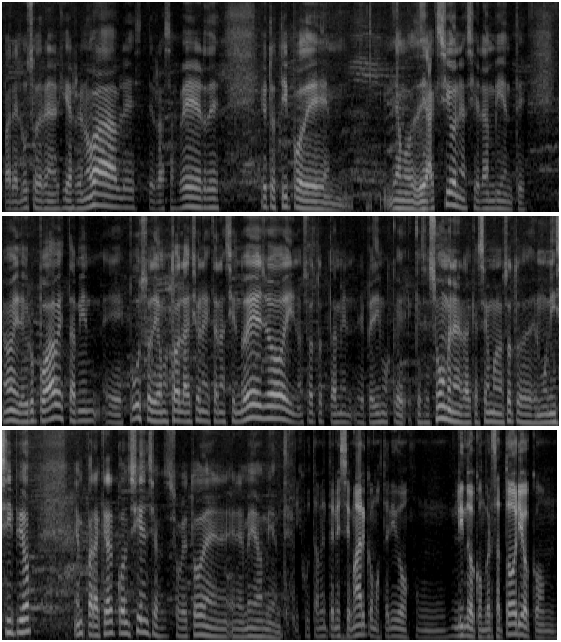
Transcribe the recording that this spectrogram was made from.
para el uso de las energías renovables, de razas verdes y otro tipo de, digamos, de acciones hacia el ambiente. Y de Grupo Aves también eh, expuso digamos, todas las acciones que están haciendo ellos y nosotros también le pedimos que, se sumen a las que hacemos nosotros desde el municipio para crear conciencia, sobre todo en, el medio ambiente. Y justamente en ese marco hemos tenido un lindo conversatorio con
